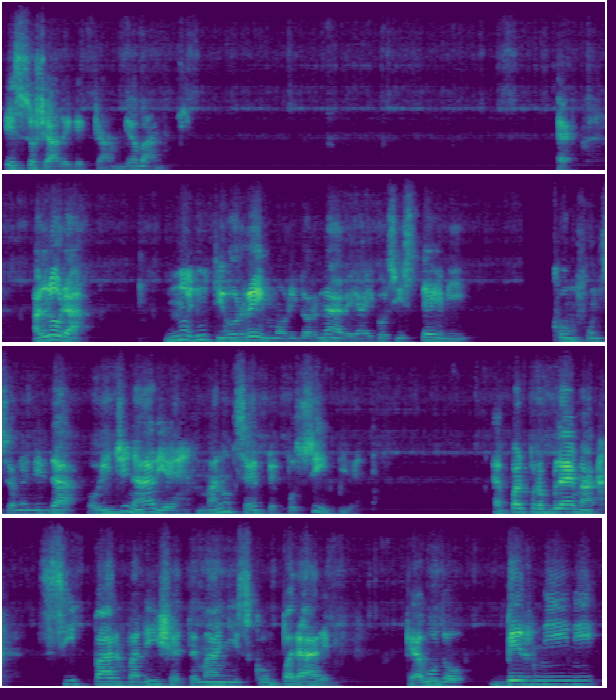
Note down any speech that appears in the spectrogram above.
e sociale che cambia. Avanti. Ecco. Allora, noi tutti vorremmo ritornare a ecosistemi con funzionalità originarie, ma non sempre è possibile. E poi il problema si parva licet magni scomparare che ha avuto Bernini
